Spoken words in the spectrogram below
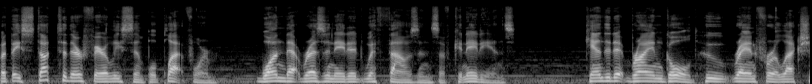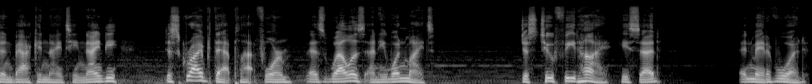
but they stuck to their fairly simple platform, one that resonated with thousands of Canadians. Candidate Brian Gold, who ran for election back in 1990, described that platform as well as anyone might. Just two feet high, he said, and made of wood.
